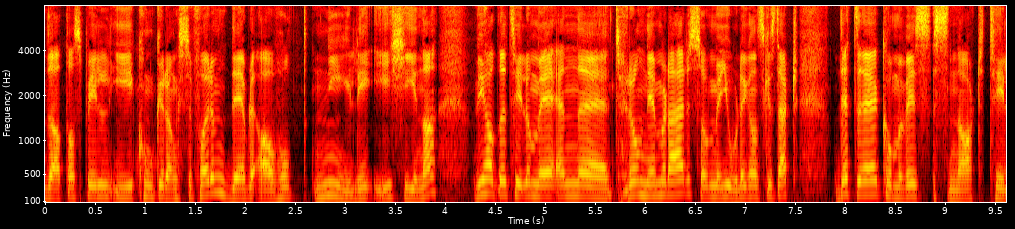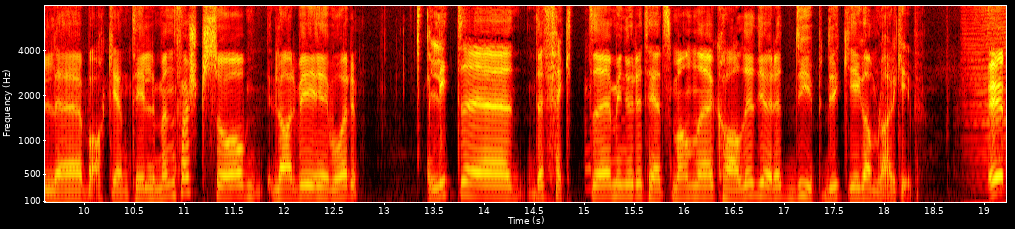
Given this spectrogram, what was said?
dataspill i konkurranseform. Det ble avholdt nylig i Kina. Vi hadde til og med en trondhjemmer der som gjorde det ganske sterkt. Dette kommer vi snart tilbake igjen til, men først så lar vi vår litt eh, defekte minoritetsmann Khalid gjøre et dypdykk i gamle arkiv. It's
